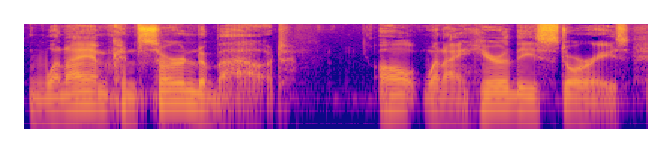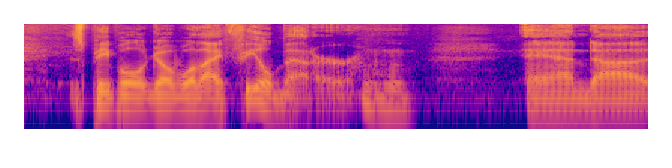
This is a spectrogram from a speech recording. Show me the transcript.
What I am concerned about, all when I hear these stories, is people go, "Well, I feel better," mm-hmm. and uh,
